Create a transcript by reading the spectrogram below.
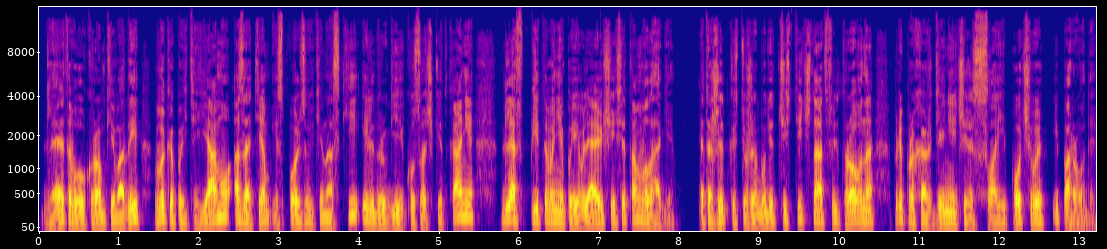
Для этого у кромки воды выкопайте яму, а затем используйте носки или другие кусочки ткани для впитывания появляющейся там влаги. Эта жидкость уже будет частично отфильтрована при прохождении через слои почвы и породы.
